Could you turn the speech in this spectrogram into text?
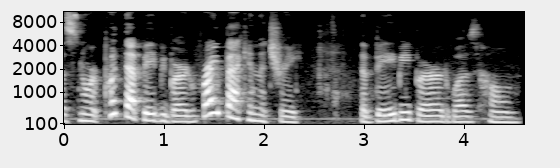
The snort put that baby bird right back in the tree. The baby bird was home.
